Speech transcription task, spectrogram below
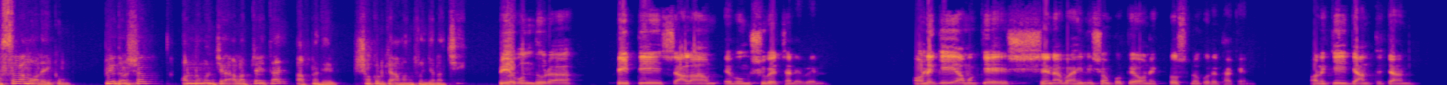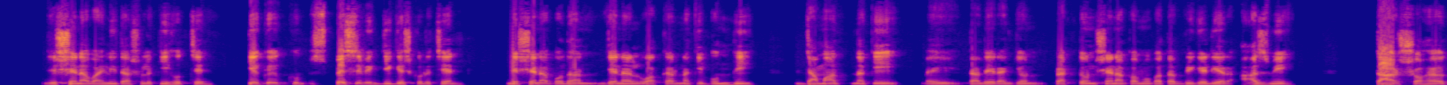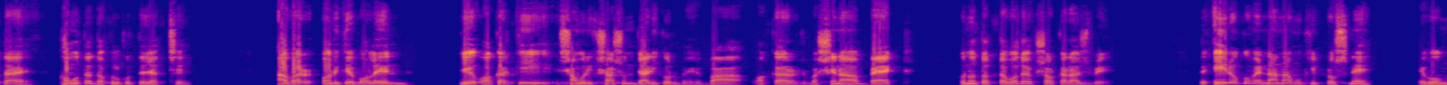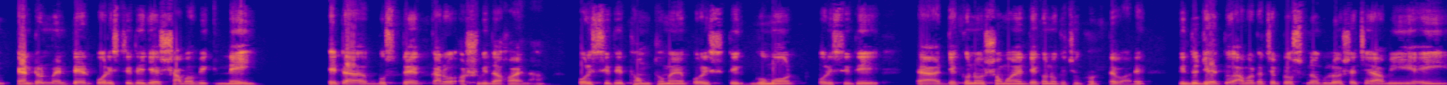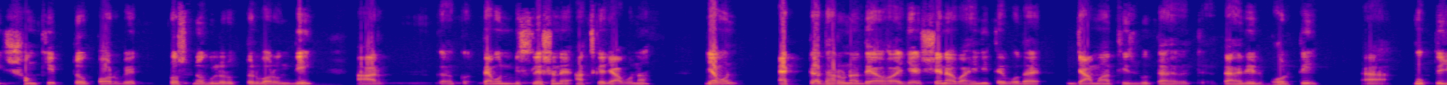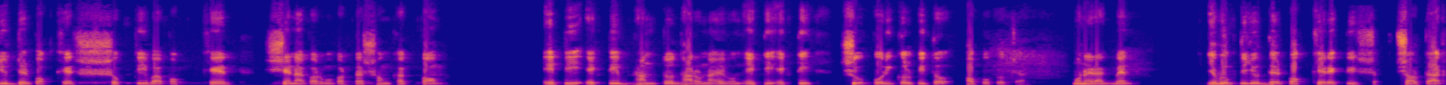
আসসালামু আলাইকুম। প্রিয় দর্শক, অন্য মঞ্চের আলাপ চাইতায় আপনাদের সকলকে আমন্ত্রণ জানাচ্ছি। প্রিয় বন্ধুরা, প্রীতি, সালাম এবং শুভেচ্ছা নেবেন। অনেকেই আমাকে সেনাবাহিনী সম্পর্কে অনেক প্রশ্ন করে থাকেন। অনেকেই জানতে চান যে সেনাবাহিনীতে আসলে কি হচ্ছে? কেউ কেউ খুব স্পেসিফিক জিজ্ঞেস করেছেন যে সেনা প্রধান জেনারেল ওয়াকার নাকি বন্দি, জামাত নাকি এই তাদের একজন প্রাক্তন সেনা কর্মকর্তা ব্রিগেডিয়ার আজমি, তার সহায়তায় ক্ষমতা দখল করতে যাচ্ছে। আবার অনেকে বলেন যে ওয়াকার কি সামরিক শাসন জারি করবে বা ওয়াকার বা সেনা ব্যাক কোনো তত্ত্বাবধায়ক সরকার আসবে? তো এই রকমের নানামুখী প্রশ্নে এবং ক্যান্টনমেন্টের পরিস্থিতি যে স্বাভাবিক নেই, এটা বুঝতে কারও অসুবিধা হয় না। পরিস্থিতি থমথমে, পরিস্থিতি গুমট, পরিস্থিতি যে কোনো সময় যে কোনো কিছু ঘটতে পারে। কিন্তু যেহেতু আমার কাছে প্রশ্নগুলো এসেছে, আমি এই সংক্ষিপ্ত পর্বে প্রশ্নগুলোর উত্তর বরং দিই। আর তেমন বিশ্লেষণে আজকে যাব না। যেমন একটা ধারণা দেওয়া হয় যে সেনাবাহিনীতে বোধহয় জামাত হিজবুত তাহরির ভর্তি মুক্তিযুদ্ধের পক্ষের শক্তি বা পক্ষের সেনা কর্মকর্তার সংখ্যা কম। এটি একটি ভ্রান্ত ধারণা এবং এটি একটি সুপরিকল্পিত অপপ্রচার। মনে রাখবেন যে মুক্তিযুদ্ধের পক্ষের একটি সরকার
